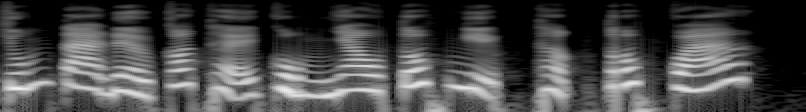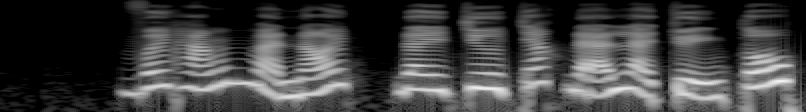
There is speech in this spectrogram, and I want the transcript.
chúng ta đều có thể cùng nhau tốt nghiệp thật tốt quá. Với hắn mà nói, đây chưa chắc đã là chuyện tốt.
